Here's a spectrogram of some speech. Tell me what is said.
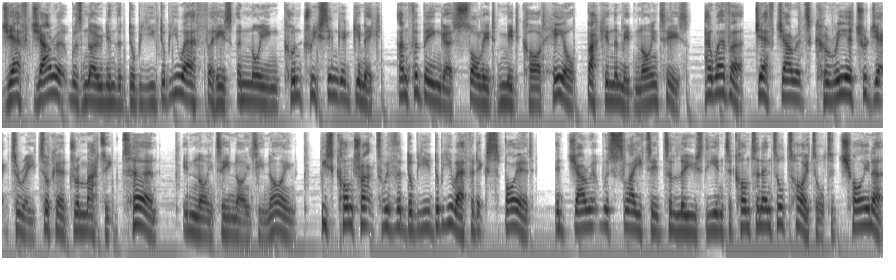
Jeff Jarrett was known in the WWF for his annoying country singer gimmick and for being a solid mid card heel back in the mid 90s. However, Jeff Jarrett's career trajectory took a dramatic turn in 1999. His contract with the WWF had expired and Jarrett was slated to lose the Intercontinental title to Chyna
